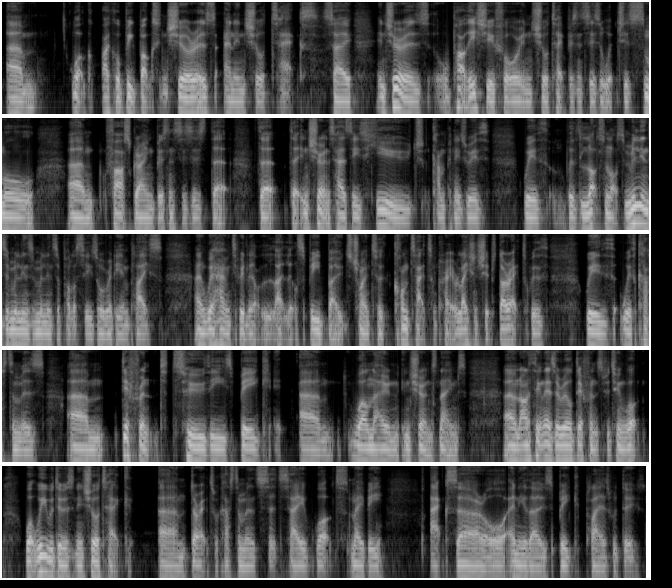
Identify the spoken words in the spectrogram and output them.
um, what I call big box insurers and insurtechs. So insurers, well, part of the issue for insurtech businesses, which is small, um, fast growing businesses, is that, that that insurance has these huge companies with with with lots and lots, millions and millions and millions of policies already in place, and we're having to be little, like little speedboats trying to contact and create relationships direct with with with customers, um, different to these big um, well-known insurance names. Um, and I think there's a real difference between what what we would do as an insurtech um, direct to a customer to say what maybe AXA or any of those big players would do.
